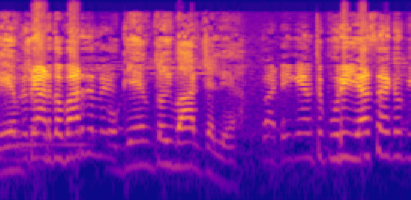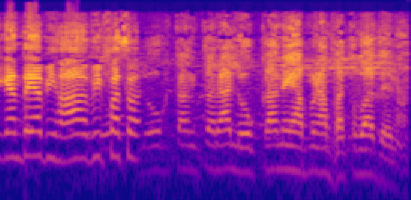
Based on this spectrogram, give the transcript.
ਗੇਮ ਲੁਧਿਆਣੇ ਤੋਂ ਬਾਹਰ ਚੱਲੇ? ਉਹ ਗੇਮ ਤੋਂ ਹੀ ਬਾਹਰ ਚੱਲਿਆ। ਤੁਹਾਡੀ ਗੇਮ 'ਚ ਪੂਰੀ ਯੈਸ ਹੈ ਕਿਉਂਕਿ ਕਹਿੰਦੇ ਆ ਵੀ ਹਾਂ ਵੀ ਫਸ ਲੋਕਤੰਤਰ ਆ ਲੋਕਾਂ ਨੇ ਆਪਣਾ ਫਤਵਾ ਦੇਣਾ।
